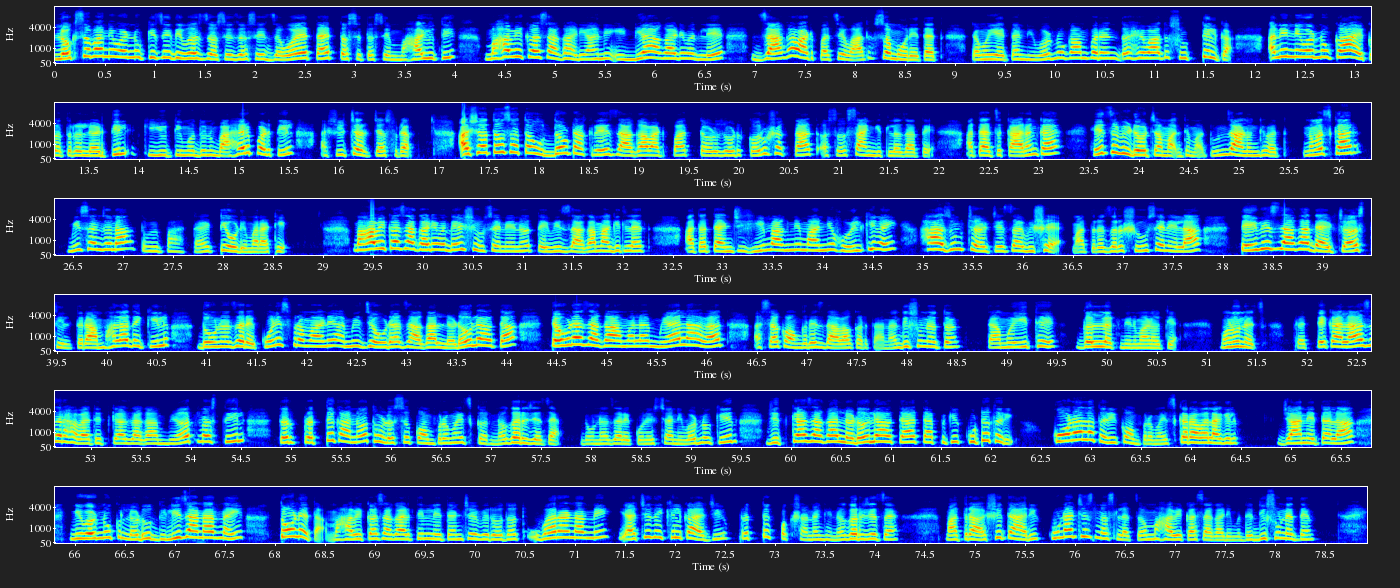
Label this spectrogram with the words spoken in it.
लोकसभा निवडणुकीचे दिवस जसे जसे जवळ येत आहेत तसे तसे महायुती महाविकास आघाडी आणि इंडिया आघाडीमधले जागा वाटपाचे वाद समोर येत आहेत त्यामुळे येत्या निवडणुकांपर्यंत हे वाद सुटतील का? आणि निवडणुका एकत्र लढतील की युतीमधून बाहेर पडतील अशी चर्चा सुरू आहे. अशातच आता उद्धव ठाकरे जागा वाटपात तडजोड करू शकतात असं सांगितलं जाते आता याचं कारण काय? हेच व्हिडिओच्या माध्यमातून जाणून घेऊयात. नमस्कार मी संजना तुम्ही पाहताय टीओडी मराठी. महाविकास आघाडीमध्ये शिवसेनेनं तेवीस जागा मागितल्यात. आता त्यांची ही मागणी मान्य होईल की नाही हा अजून चर्चेचा विषय आहे. मात्र जर शिवसेनेला तेवीस जागा द्यायच्या असतील तर आम्हाला देखील दोन हजार एकोणीस प्रमाणे आम्ही जेवढ्या जागा लढवल्या होत्या तेवढ्या जागा आम्हाला मिळायला हव्यात असा काँग्रेस दावा करताना दिसून येतोय. त्यामुळे इथे गल्लत निर्माण होते म्हणूनच प्रत्येकाला जर हव्या तितक्या जागा मिळत नसतील तर प्रत्येकानं थोडंसं कॉम्प्रोमाइज करणं गरजेचं आहे. दोन हजार एकोणीसच्या निवडणुकीत जितक्या जागा लढवल्या होत्या त्यापैकी कुठंतरी कोणाला तरी कॉम्प्रोमाइज करावं लागेल. ज्या नेत्याला निवडणूक लढू दिली जाणार नाही तो नेता महाविकास आघाडीतील नेत्यांच्या विरोधात उभा राहणार नाही याची देखील काळजी प्रत्येक पक्षानं घेणं गरजेचं आहे. मात्र अशी तयारी कुणाचीच नसल्याचं महाविकास आघाडीमध्ये दिसून येते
